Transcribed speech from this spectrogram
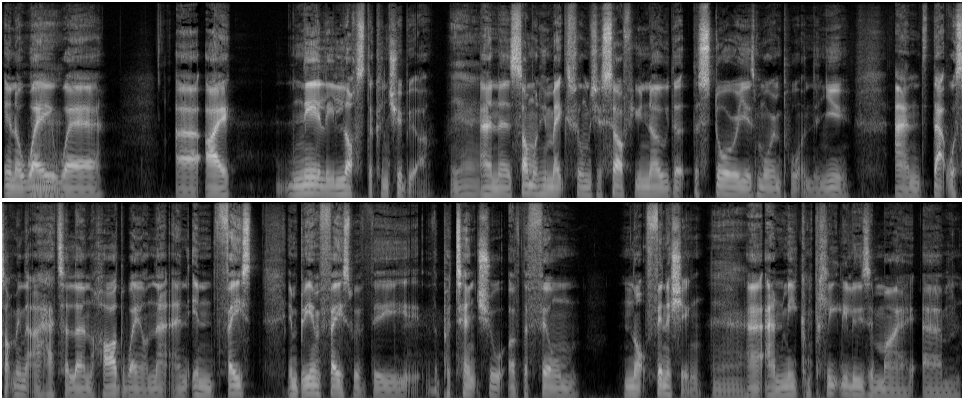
in a way where uh, I nearly lost a contributor. Yeah. And as someone who makes films yourself, you know that the story is more important than you. And that was something that I had to learn the hard way on that. And in faced in being faced with the the potential of the film not finishing uh, and me completely losing my um,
